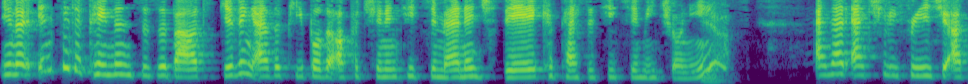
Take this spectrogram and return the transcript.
you know, interdependence is about giving other people the opportunity to manage their capacity to meet your needs, yeah. and that actually frees you up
